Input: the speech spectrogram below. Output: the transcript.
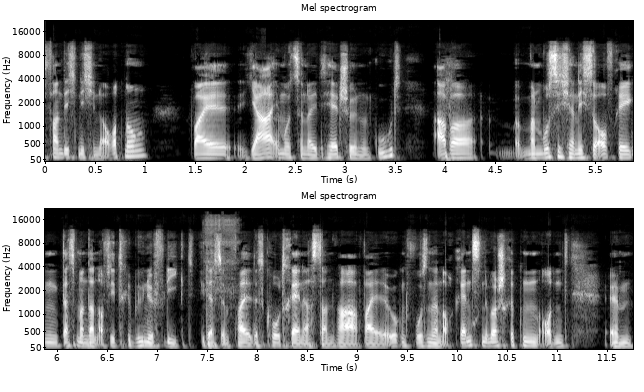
fand ich nicht in Ordnung, weil ja, Emotionalität schön und gut, aber man muss sich ja nicht so aufregen, dass man dann auf die Tribüne fliegt, wie das im Fall des Co-Trainers dann war, weil irgendwo sind dann auch Grenzen überschritten und ähm,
